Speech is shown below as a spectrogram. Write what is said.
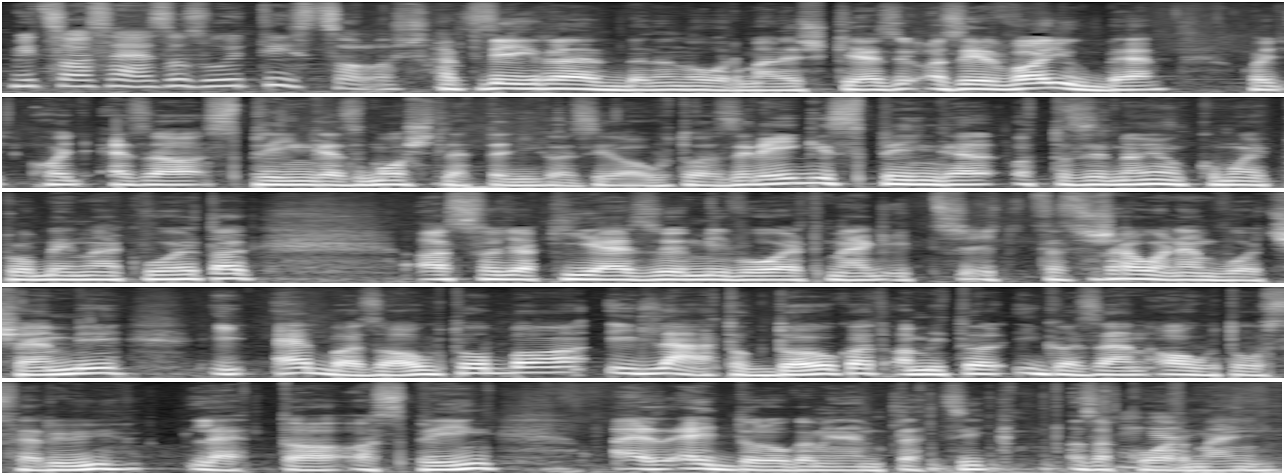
Mit szólsz ehhez az új 10 szolos? Hát végre lett benne normális kijelző. Azért valljuk be, hogy, hogy ez a Spring, ez most lett egy igazi autó. Az régi spring ott azért nagyon komoly problémák voltak. Az, hogy a kijelző mi volt, meg itt, itt tehát sehol nem volt semmi. Így ebbe az autóba így látok dolgokat, amitől igazán autószerű lett a, a Spring. Ez egy dolog, ami nem tetszik, az a Igen. kormány.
